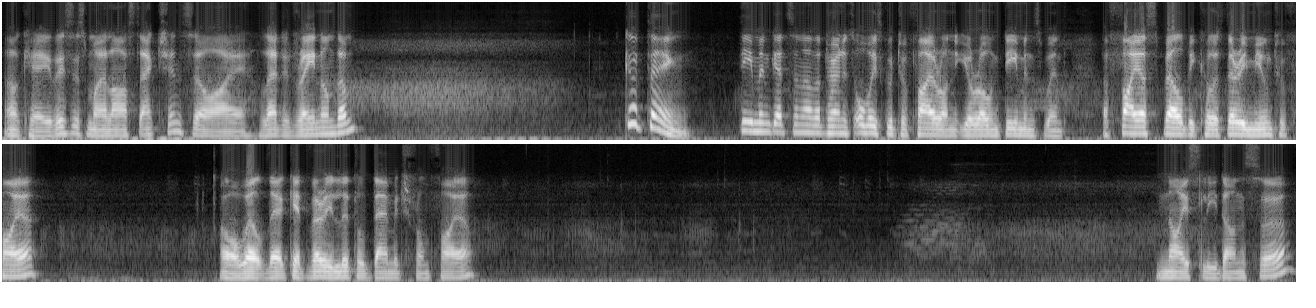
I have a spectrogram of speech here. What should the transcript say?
Okay, this is my last action, so I let it rain on them. Good thing. Demon gets another turn. It's always good to fire on your own demons with a fire spell because they're immune to fire. Oh, well, they get very little damage from fire. Nicely done, sir.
